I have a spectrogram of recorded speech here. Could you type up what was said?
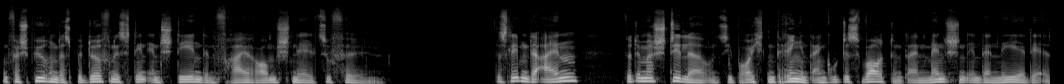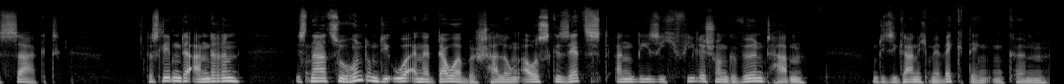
und verspüren das Bedürfnis, den entstehenden Freiraum schnell zu füllen. Das Leben der einen wird immer stiller und sie bräuchten dringend ein gutes Wort und einen Menschen in der Nähe, der es sagt. Das Leben der anderen ist nahezu rund um die Uhr einer Dauerbeschallung ausgesetzt, an die sich viele schon gewöhnt haben und die sie gar nicht mehr wegdenken können.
